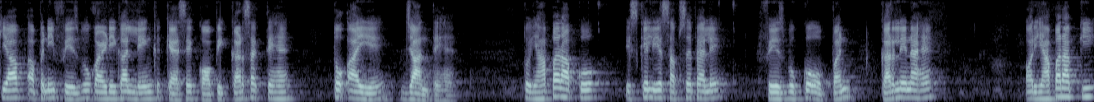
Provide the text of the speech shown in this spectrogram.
कि आप अपनी फेसबुक आईडी का लिंक कैसे कॉपी कर सकते हैं। तो आइए जानते हैं। तो यहाँ पर आपको इसके लिए सबसे पहले फेसबुक को ओपन कर लेना है और यहाँ पर आपकी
